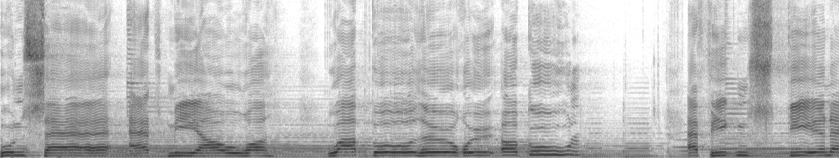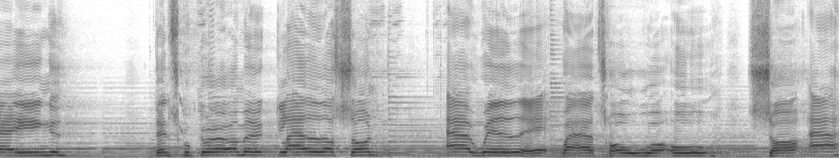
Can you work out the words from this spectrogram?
Hun sagde at mi aura Var både rød og gul At fik en stjerne af Inge den skulle gøre mig glad og sund. Jeg ved af, hvad jeg tror og så jeg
